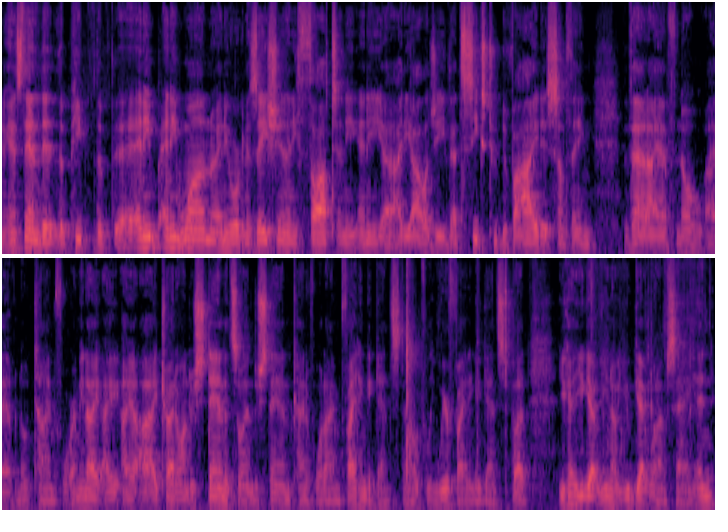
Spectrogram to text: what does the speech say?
I can't the the peop, the any anyone, any organization, any thought, any any uh, ideology that seeks to divide is something that I have no I have no time for. I mean, I, I, I, try to understand it so I understand kind of what I'm fighting against, and hopefully we're fighting against. But you get you get you know you get what I'm saying, and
